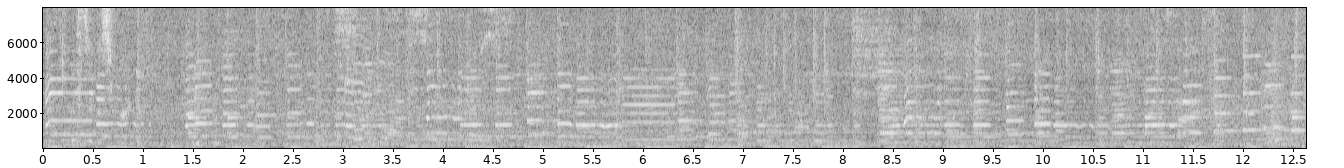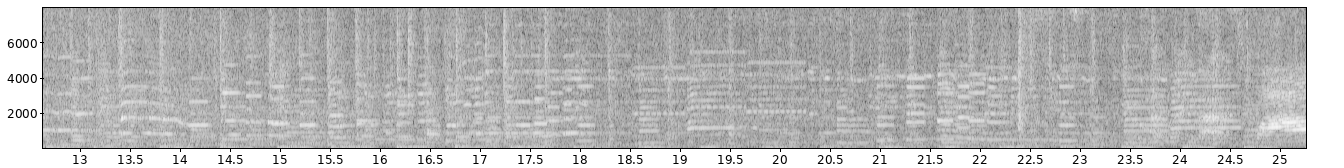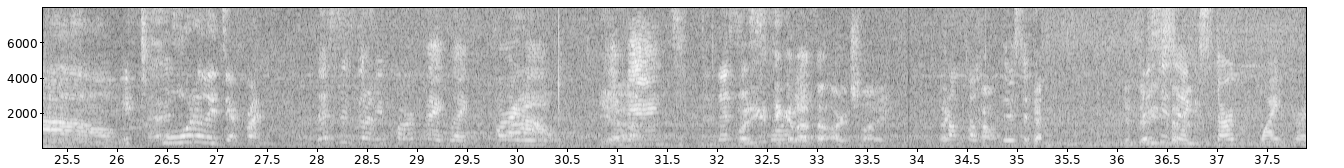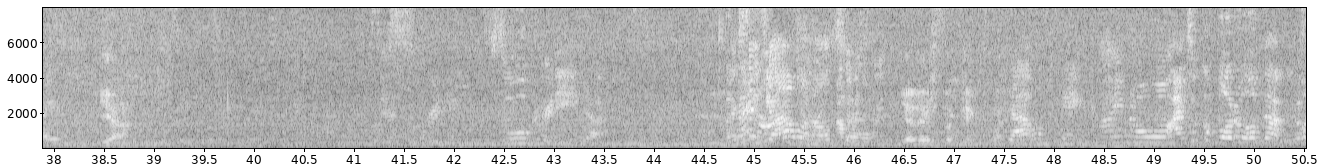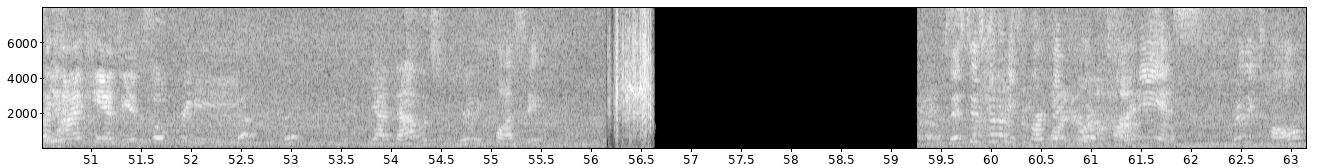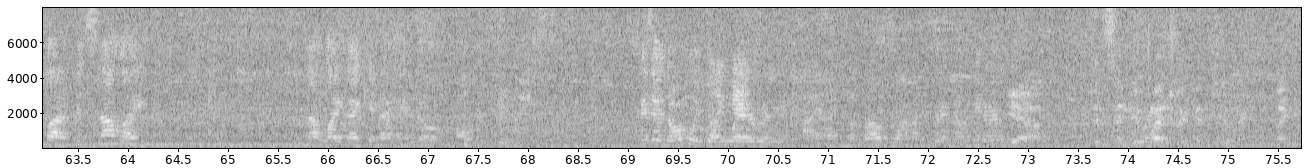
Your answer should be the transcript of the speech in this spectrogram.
Let me see this ring. There's a- that- the This is 37 like stark white, right? yeah. so pretty. Yeah. I I see that one also. Yeah, there's the pink one. That one pink. I know. I took a photo of that. It was like oh, eye candy. It's so pretty. Yeah, that looks really classy. This is gonna be This is perfect for a party. It's really tall, but it's not like not like I cannot handle all this. Because I normally don't Like wear it. really high, like above 100 millimeter. Yeah. It's a new wedge we've been doing, like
